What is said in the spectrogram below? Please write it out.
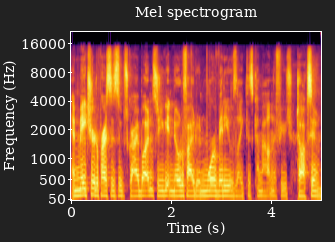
and make sure to press the subscribe button so you get notified when more videos like this come out in the future. Talk soon.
